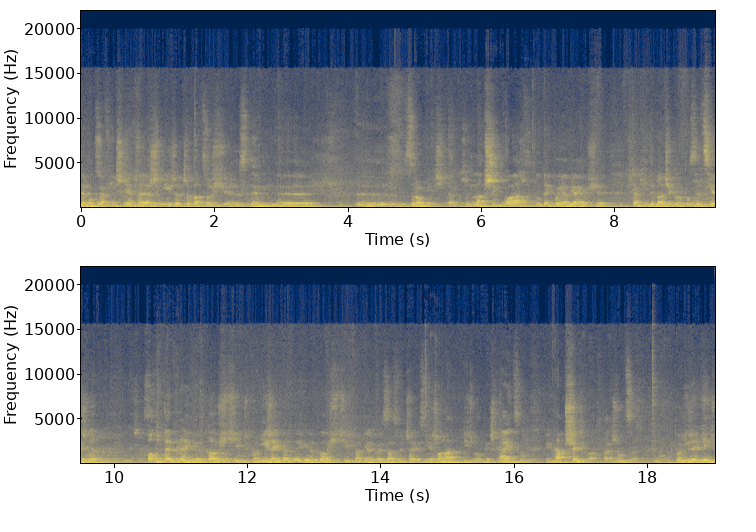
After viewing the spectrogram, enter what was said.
demograficznie też i że trzeba coś z tym zrobić. Tak? Na przykład tutaj pojawiają się w takiej debacie propozycje, że od pewnej wielkości, czy poniżej pewnej wielkości, ta wielkość zazwyczaj jest mierzona liczbą mieszkańców. Na przykład, tak rzucę, poniżej 5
